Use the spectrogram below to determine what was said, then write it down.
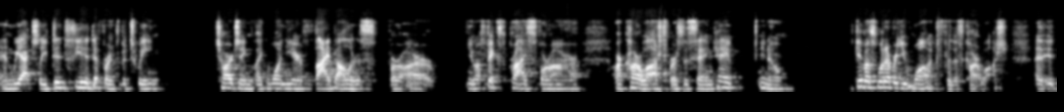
And we actually did see a difference between charging like one year five dollars for our you know a fixed price for our our car wash versus saying hey you know give us whatever you want for this car wash uh, it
